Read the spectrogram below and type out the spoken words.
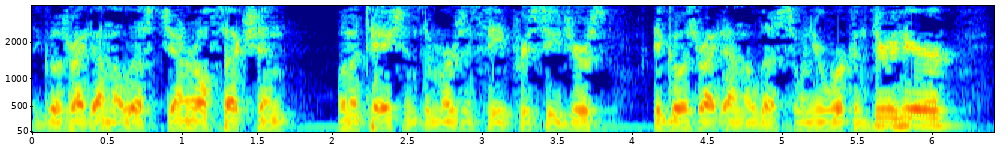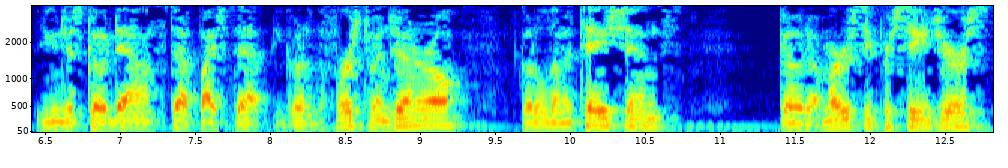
it goes right down the list. General section, limitations, emergency procedures. It goes right down the list. So when you're working through here, you can just go down step by step. You go to the first one, general, go to limitations, go to emergency procedures,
